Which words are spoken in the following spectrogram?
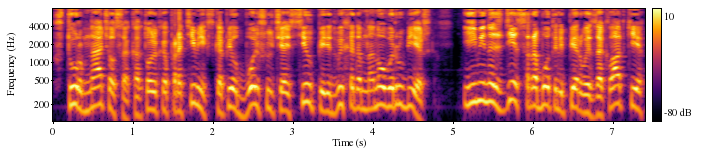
Штурм начался, как только противник скопил большую часть сил перед выходом на новый рубеж, и именно здесь сработали первые закладки,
